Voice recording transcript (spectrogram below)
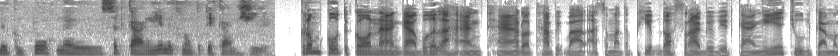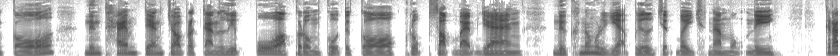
លើកកម្ពស់នៅសិទ្ធិការងារនៅក្នុងប្រទេសកម្ពុជា ក្រុមកោតក្រ Nagawal អះអាងថារដ្ឋាភិបាលអសមត្ថភាពដោះស្រាយវិវាទការងារជូនកម្មករនិងថែមទាំងចោទប្រកាន់លៀបពណ៌ក្រុមកោតក្រគ្រប់សពបែបយ៉ាង នៅក្នុងរយៈពេល73ឆ្នាំមកនេះក្រៅ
